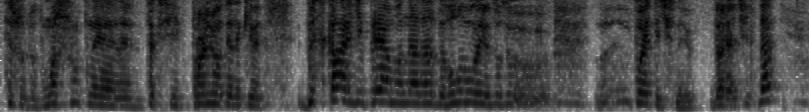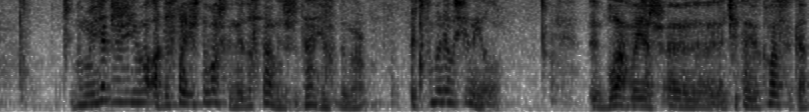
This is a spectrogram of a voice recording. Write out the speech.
це що тут маршрутне е, таксі, прольоти такі безкарні прямо над головою тут поетичною, до речі, да? Думаю, як же ж його. А достанеш то важко, не достанеш, да? його думаю. Тут мене осінило. Е, Благо, я ж е, читаю класика,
